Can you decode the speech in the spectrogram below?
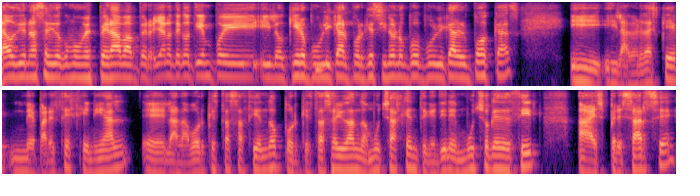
audio no ha salido como me esperaba, pero ya no tengo tiempo y, y lo quiero publicar porque si no, no puedo publicar el podcast. Y, la verdad es que me parece genial eh, la labor que estás haciendo porque estás ayudando a mucha gente que tiene mucho que decir a expresarse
